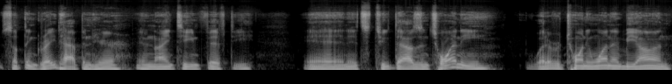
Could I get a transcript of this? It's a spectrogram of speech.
something great happened here in 1950 and it's 2020, whatever 21 and beyond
